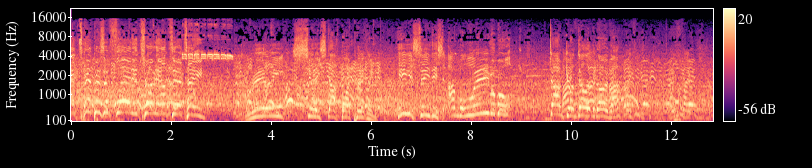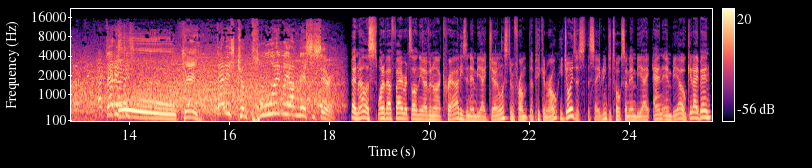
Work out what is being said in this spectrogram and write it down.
And tempers have flared in throwdown 13. Really silly stuff by Peatling. Here you see this unbelievable dunk on Dellavedova. That is just, Okay. that is completely unnecessary. Ben Mallis, one of our favourites on the overnight crowd. He's an NBA journalist and from the pick and roll. He joins us this evening to talk some NBA and NBL. G'day, Ben.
